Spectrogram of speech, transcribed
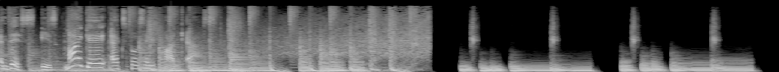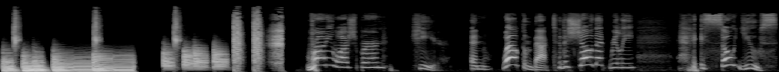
And this is my Gay Expose podcast. Raoni Washburn here, and welcome back to the show that really is so used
